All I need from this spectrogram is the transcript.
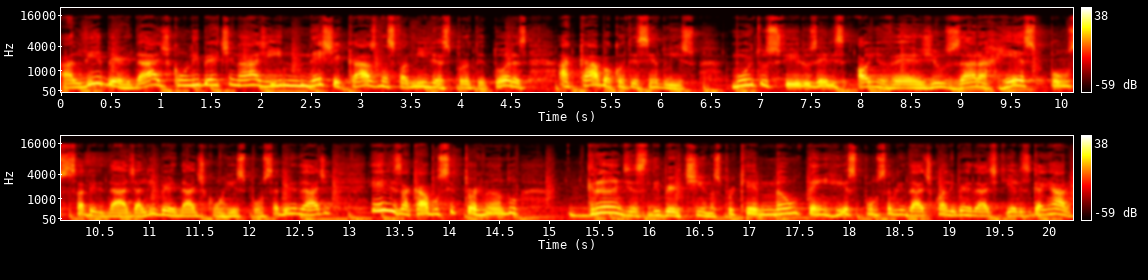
a liberdade com libertinagem e neste caso nas famílias protetoras acaba acontecendo isso. Muitos filhos, eles, ao invés de usar a responsabilidade, a liberdade com responsabilidade, eles acabam se tornando grandes libertinos, porque não têm responsabilidade com a liberdade que eles ganharam.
